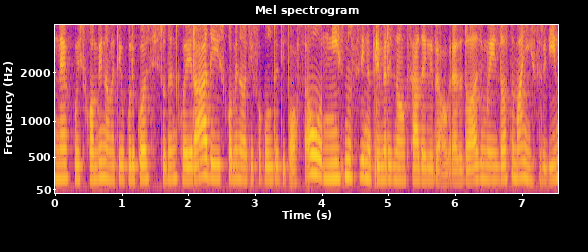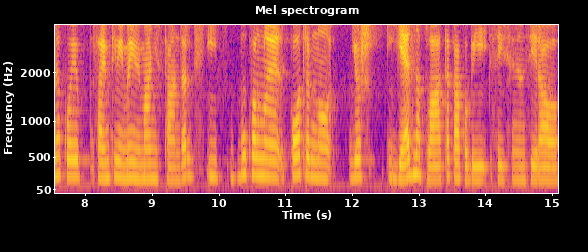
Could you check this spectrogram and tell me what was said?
nekako iskombinovati ukoliko si student koji radi, i iskombinovati fakultet i posao. Nismo svi, na primjer, iz Novog Sada ili Beograda. Dolazimo iz dosta manjih sredina koje samim tim imaju i manji standard i bukvalno je potrebno još jedna plata kako bi se isfinansirao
